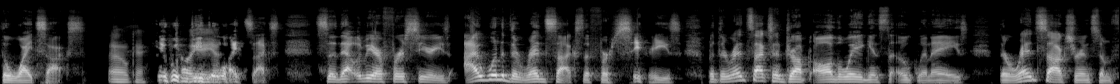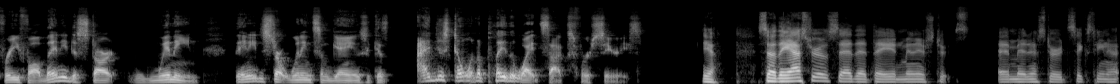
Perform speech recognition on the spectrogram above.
the White Sox. Oh, okay. It would oh, be yeah, the yeah. White Sox. So that would be our first series. I wanted the Red Sox the first series, but the Red Sox have dropped all the way against the Oakland A's. The Red Sox are in some free fall. They need to start winning. They need to start winning some games because I just don't want to play the White Sox first series. Yeah. So the Astros said that they administered administered 16,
